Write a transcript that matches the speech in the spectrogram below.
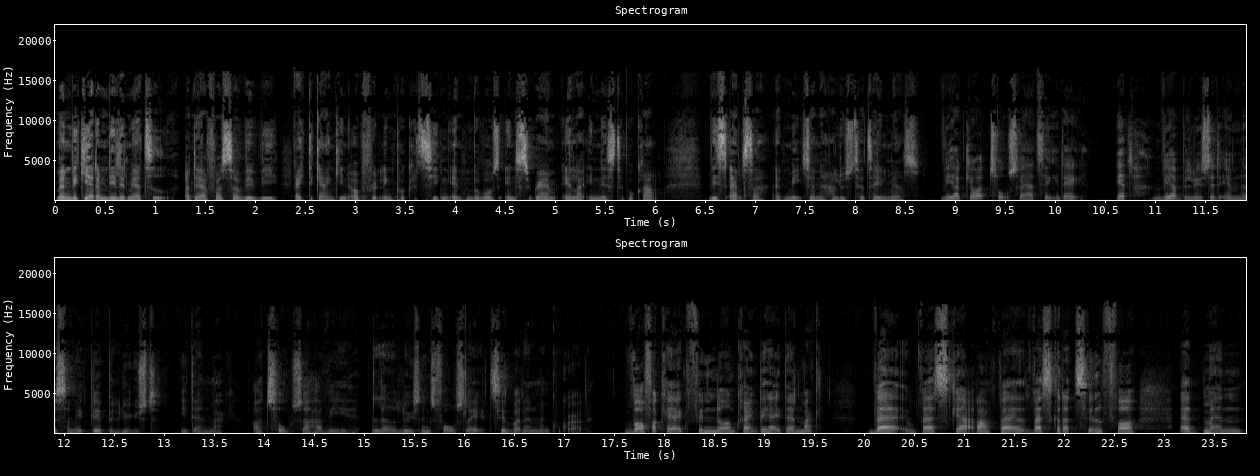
Men vi giver dem lige lidt mere tid, og derfor så vil vi rigtig gerne give en opfølging på kritikken, enten på vores Instagram eller i næste program, hvis altså at medierne har lyst til at tale med os. Vi har gjort to svære ting i dag. Et, vi har belyst et emne, som ikke bliver belyst i Danmark. Og to, så har vi lavet løsningsforslag til, hvordan man kunne gøre det. Hvorfor kan jeg ikke finde noget omkring det her i Danmark? Hvad, hvad sker der? Hvad, hvad skal der til for, at man,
